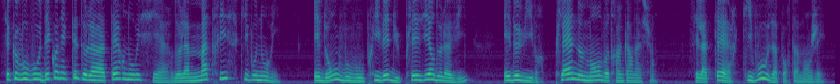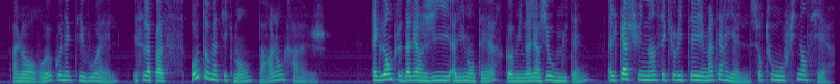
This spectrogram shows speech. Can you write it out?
c'est que vous vous déconnectez de la terre nourricière, de la matrice qui vous nourrit, et donc vous vous privez du plaisir de la vie et de vivre pleinement votre incarnation. C'est la terre qui vous apporte à manger, alors reconnectez-vous à elle, et cela passe automatiquement par l'ancrage. Exemple d'allergie alimentaire, comme une allergie au gluten, elle cache une insécurité matérielle, surtout financière.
